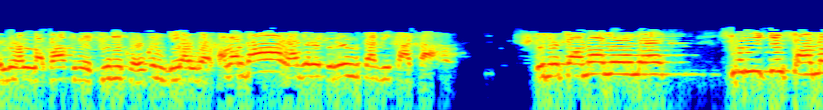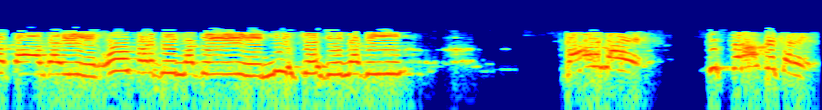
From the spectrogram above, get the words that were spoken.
اللہ پاک نے چوری کو حکم دیا ہوا خبردار، اگر ایک رنگ کا بھی کاٹا۔ تجھے کیا معلوم ہے چوری کی شامت آ گئی۔ اوپر بھی ندی نیچے بھی ندی کہاں جائے؟ کس طرح سے کرے؟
